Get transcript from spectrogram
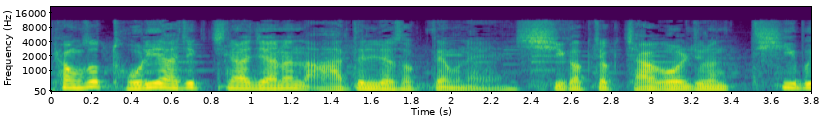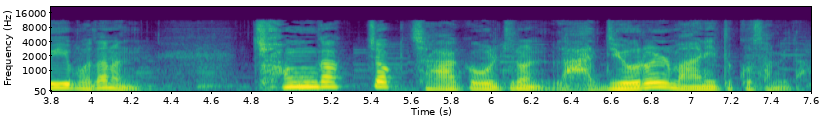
평소 돌이 아직 지나지 않은 아들 녀석 때문에 시각적 자극을 주는 TV보다는 청각적 자극을 주는 라디오를 많이 듣고 삽니다.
